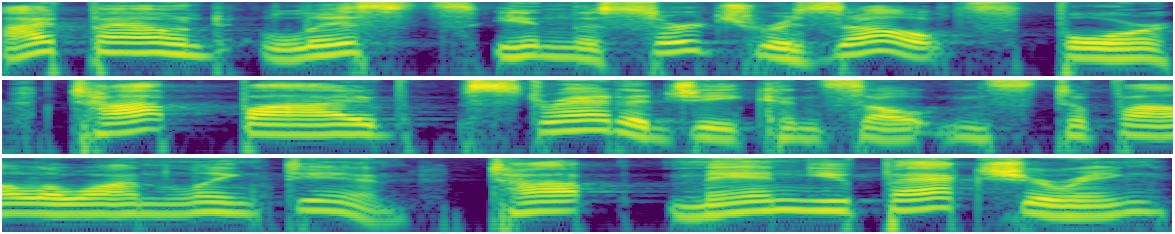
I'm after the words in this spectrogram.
I found lists in the search results for top five strategy consultants to follow on LinkedIn, top manufacturing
